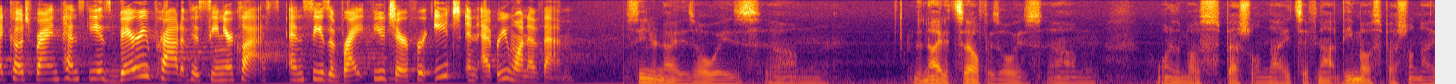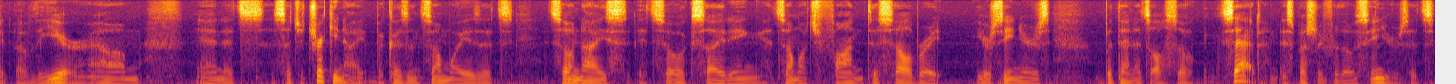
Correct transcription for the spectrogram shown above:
Head coach Brian Pensky is very proud of his senior class and sees a bright future for each and every one of them. Senior night is always, um, the night itself is always um, one of the most special nights, if not the most special night of the year. Um, and it's such a tricky night because in some ways it's, it's so nice, it's so exciting, it's so much fun to celebrate your seniors, but then it's also sad, especially for those seniors. It's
